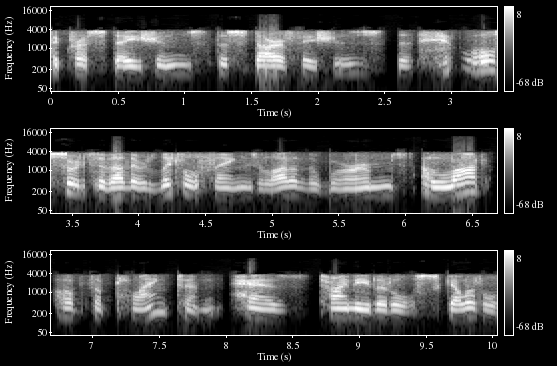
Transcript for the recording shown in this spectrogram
the crustaceans, the starfishes, the, all sorts of other little things. A lot of the worms, a lot of the plankton has tiny little skeletal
